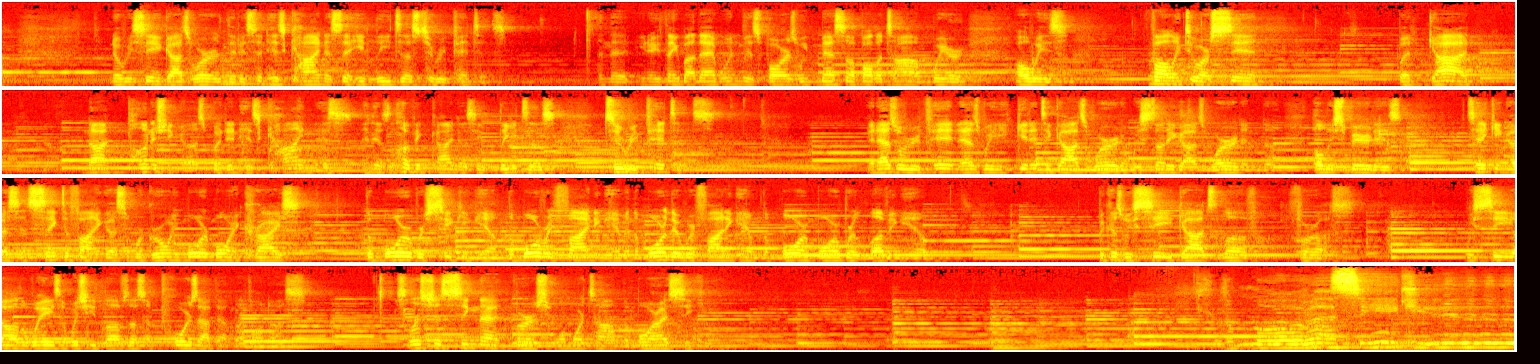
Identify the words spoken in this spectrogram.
you know, we see in God's Word that it's in His kindness that He leads us to repentance. And that, you know, you think about that when, as far as we mess up all the time, we're always falling to our sin. But God, not punishing us, but in His kindness, in His loving kindness, He leads us to repentance. And as we repent, as we get into God's Word and we study God's Word, and Holy Spirit is taking us and sanctifying us, and we're growing more and more in Christ, the more we're seeking Him, the more we're finding Him, and the more that we're finding Him, the more and more we're loving Him. Because we see God's love for us. We see all the ways in which He loves us and pours out that love on us. So let's just sing that verse one more time. The more I seek you. More I seek you,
